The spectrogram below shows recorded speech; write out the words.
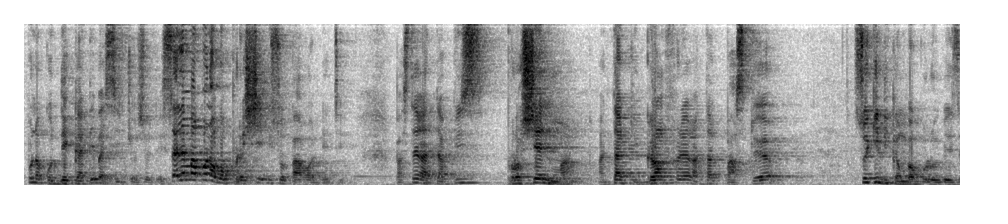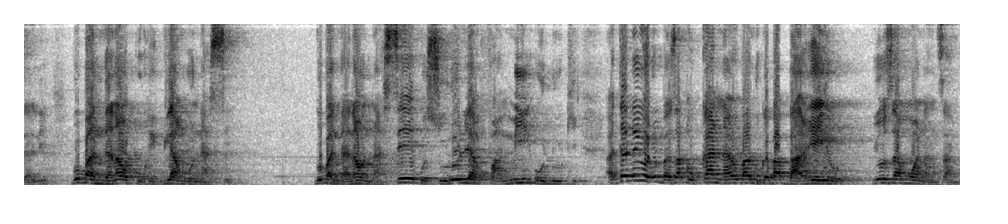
Mpona kodekate basituation te. Esalema mpona koprêche biso parole de dieu. Pasteur atapis prochainement en tant que grand frère en tant que pasteur soki likambo ya koloba ezali bobanda nao koregle yango na se bobanda nao na se bosololi ya famille oluki ata ndenge oyo baza kokana na yo baluka babare yo. Yo oza mwana nzambe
